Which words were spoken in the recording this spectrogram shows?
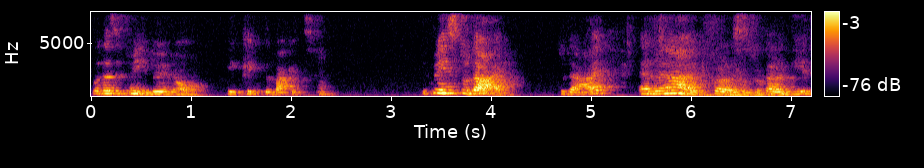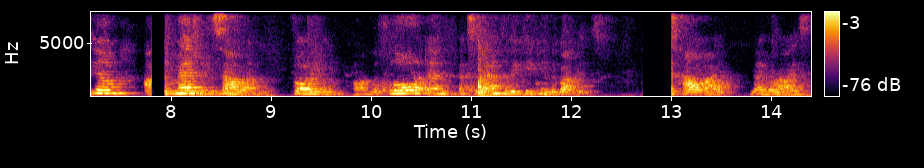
What does it mean? Do you know? He kicked the bucket. It means to die. To die. And when I first heard the idiom, I imagined someone falling on the floor and accidentally kicking the bucket. That's how I memorized.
